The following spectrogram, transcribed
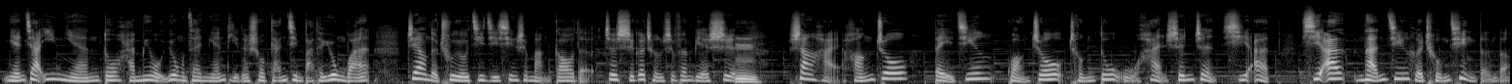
年假一年都还没有用，在年底的时候赶紧把它用完，这样的出游积极性是蛮高的。这十个城市分别是上海、杭州、北京、广州、成都、武汉、深圳、西安、西安、南京和重庆等等。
